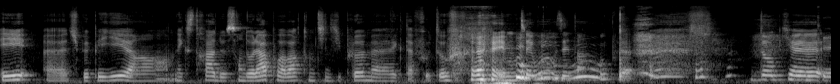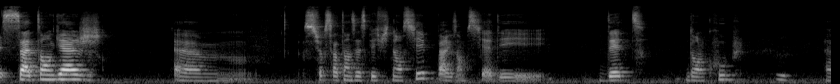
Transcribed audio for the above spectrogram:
et euh, tu peux payer un extra de 100 dollars pour avoir ton petit diplôme avec ta photo et montrer, oui, vous êtes un couple. Donc, euh, ça t'engage euh, sur certains aspects financiers. Par exemple, s'il y a des dettes dans le couple, Mm. euh,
